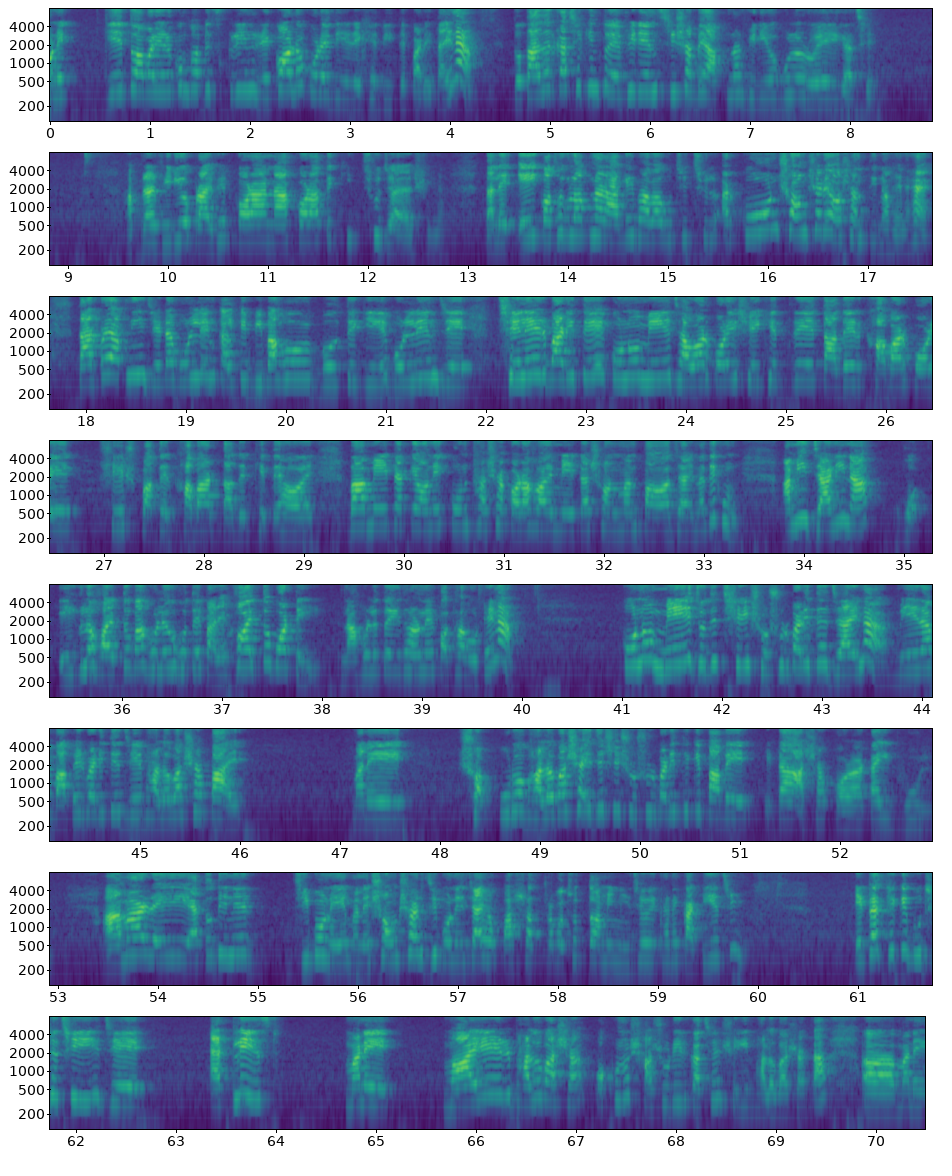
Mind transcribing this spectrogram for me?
অনেক কে তো আবার এরকমভাবে স্ক্রিন রেকর্ডও করে দিয়ে রেখে দিতে পারে, তাই না? তো তাদের কাছে কিন্তু এভিডেন্স হিসাবে আপনার ভিডিওগুলো রয়েই গেছে। আপনার ভিডিও প্রাইভেট করা, না করাতে কিচ্ছু যায় আসে না। তাহলে এই কথাগুলো আপনার আগে ভাবা উচিত ছিল। আর কোন সংসারে অশান্তি নহে হ্যাঁ? তারপরে আপনি যেটা বললেন কালকে বিবাহ বলতে গিয়ে বললেন যে, ছেলের বাড়িতে কোনো মেয়ে যাওয়ার পরে সেই ক্ষেত্রে তাদের খাবার পরে শেষ পাতের খাবার তাদের খেতে হয় বা মেয়েটাকে অনেক কোণঠাসা করা হয়, মেয়েটার সম্মান পাওয়া যায় না। দেখুন, আমি জানি না এইগুলো হয়তো বা হলেও হতে পারে, হয়তো বটেই। না হলে তো এই ধরনের কথা ওঠে না। কোনো মেয়ে যদি সেই শ্বশুর বাড়িতে যায় না, মেয়েরা বাপের বাড়িতে যে ভালোবাসা পায় মানে সব পুরো ভালোবাসাই যে সে শ্বশুর বাড়ি থেকে পাবে, এটা আশা করাটাই ভুল। আমার এই এতদিনের জীবনে মানে সংসার জীবনে, যাই হোক পাঁচ সাতটা বছর তো আমি নিজেও এখানে কাটিয়েছি, এটা থেকে বুঝেছি যে অ্যাটলিস্ট মানে মায়ের ভালোবাসা, কখনো শাশুড়ির কাছে সেই ভালোবাসাটা মানে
